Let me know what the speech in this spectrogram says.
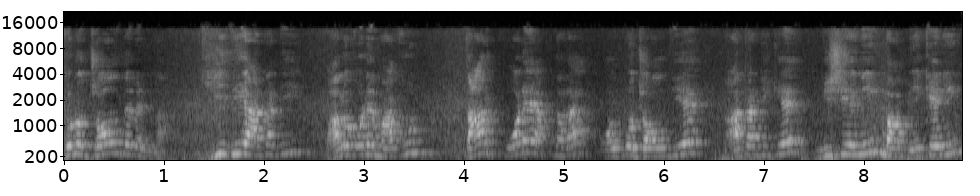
কোনো জল দেবেন না। ঘি দিয়ে আটাটি ভালো করে মাখুন তারপরে আপনারা অল্প জল দিয়ে আটাটিকে মিশিয়ে নিন বা মেখে নিন।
